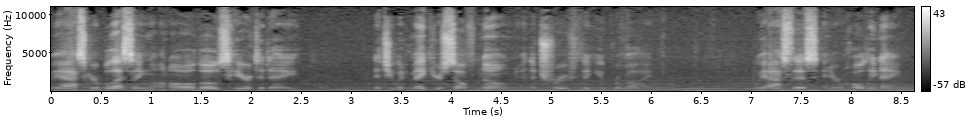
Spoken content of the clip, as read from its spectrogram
We ask your blessing on all those here today that you would make yourself known in the truth that you provide. We ask this in your holy name.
